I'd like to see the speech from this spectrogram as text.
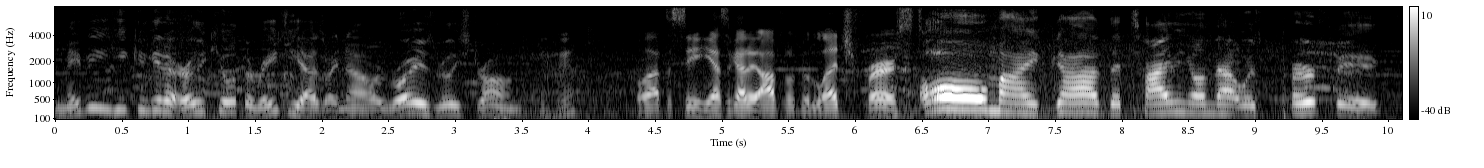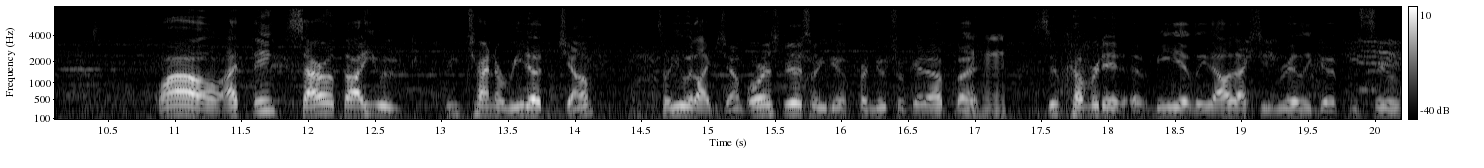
maybe he can get an early kill with the rage he has right now. Roy is really strong. hmm We'll have to see. He has to get it off of the ledge first. Oh my god, the timing on that was perfect. Wow, I think Cyro thought he would be trying to read a jump, so he would like jump Aura Sphere, so he do it for neutral get up, but Mhm. Tsu covered it immediately. That was actually really good from Tsu.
